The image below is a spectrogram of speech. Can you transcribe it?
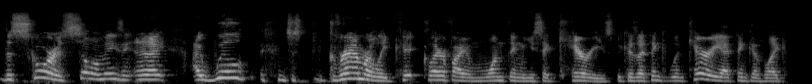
the score is so amazing. And i i will just grammarly c- clarify in one thing when you say carries because i think when carry i think of like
